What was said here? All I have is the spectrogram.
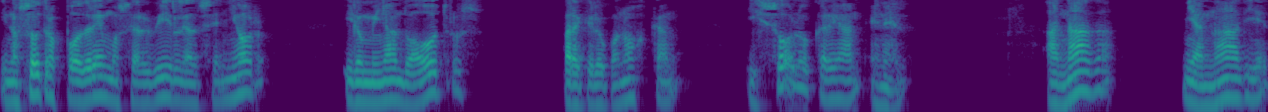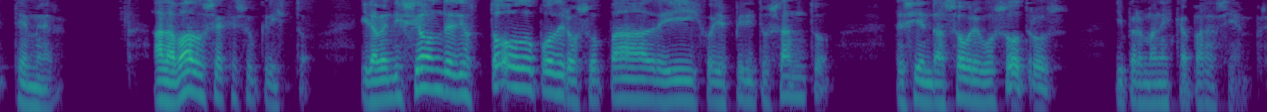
y nosotros podremos servirle al Señor iluminando a otros para que lo conozcan y solo crean en Él. A nada ni a nadie temer. Alabado sea Jesucristo y la bendición de Dios Todopoderoso, Padre, Hijo y Espíritu Santo, descienda sobre vosotros y permanezca para siempre.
